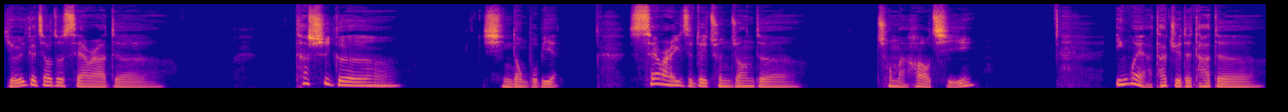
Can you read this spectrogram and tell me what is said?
有一个叫做 Sarah 的，她是个行动不便。Sarah 一直对村庄的充满好奇，因为啊，他觉得他的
